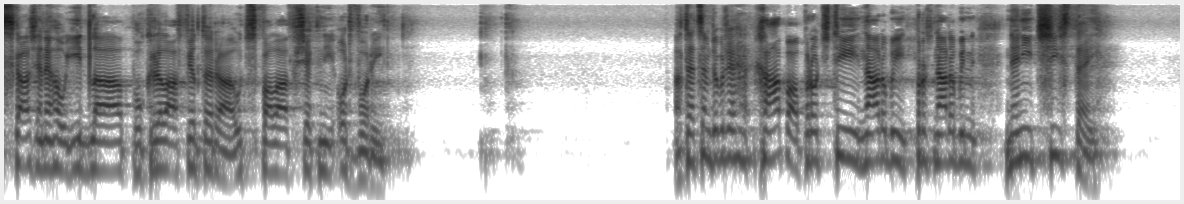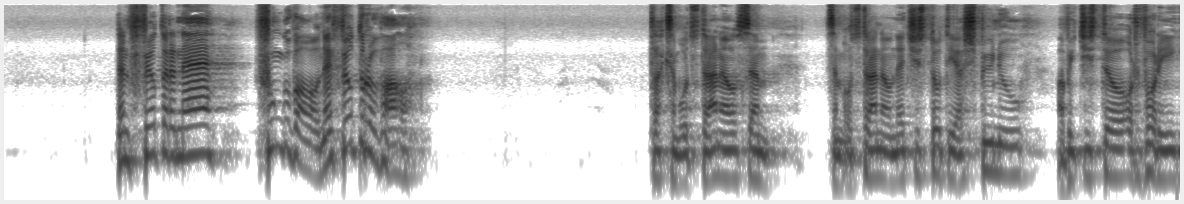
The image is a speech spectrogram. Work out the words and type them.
zkáženého jídla pokryla filtr a ucpala všechny otvory. A teď jsem dobře chápal, proč ty nádoby, proč nádoby není čistý. Ten filtr nefungoval, nefiltroval. Tak jsem odstranil jsem jsem odstranil nečistoty a špínu a vyčistil otvory,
